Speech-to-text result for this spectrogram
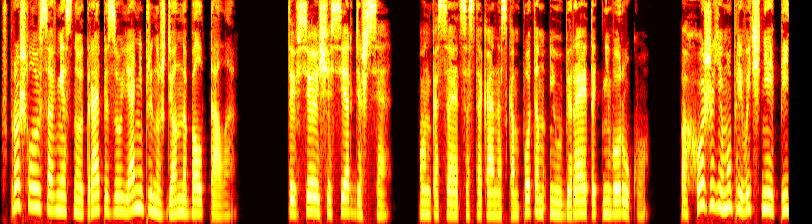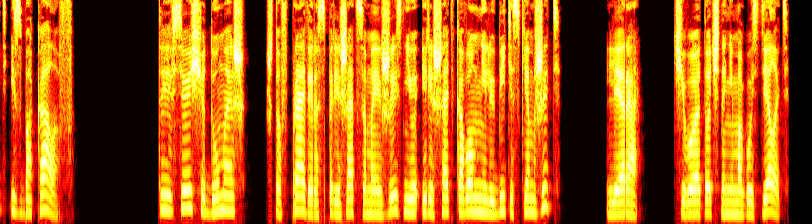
В прошлую совместную трапезу я непринужденно болтала. «Ты все еще сердишься». Он касается стакана с компотом и убирает от него руку. Похоже, ему привычнее пить из бокалов. «Ты все еще думаешь, что вправе распоряжаться моей жизнью и решать, кого мне любить и с кем жить? Лера, чего я точно не могу сделать,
